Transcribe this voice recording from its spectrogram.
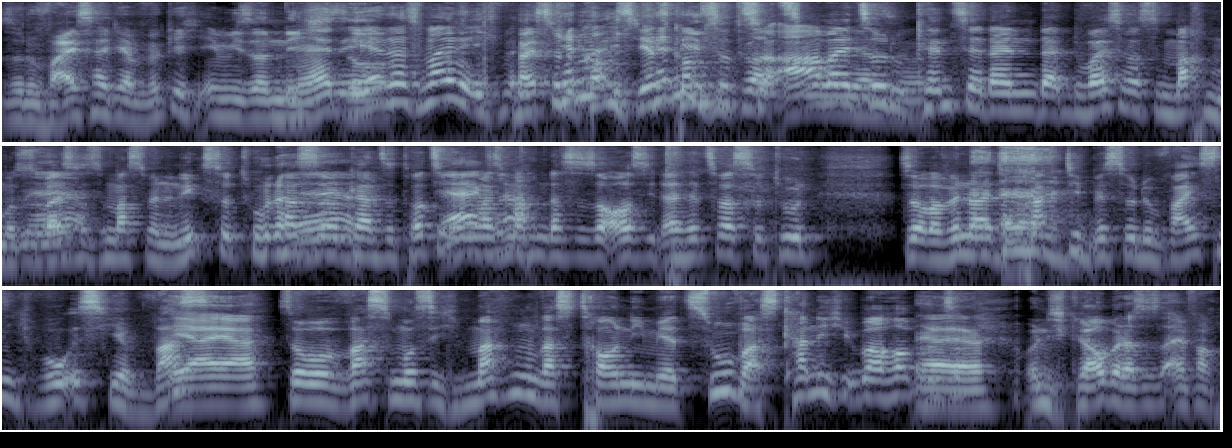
so du weißt halt ja wirklich irgendwie so nicht ja, so. ja, das meine ich. Weißt du, ich du kenn- kommst, jetzt kommst du zur Arbeit ja so, du kennst ja dein, dein, du weißt ja, was du machen musst. Du Ja. weißt, was du machst, wenn du nichts zu tun hast, Ja, so, ja. kannst du trotzdem irgendwas klar. machen, dass es so aussieht, als hättest du was zu tun. So, aber wenn du als Prakti bist, so, du weißt nicht, wo ist hier was. Ja, ja. So, was muss ich machen, was trauen die mir zu, was kann ich überhaupt und so. Und ich glaube, das ist einfach,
